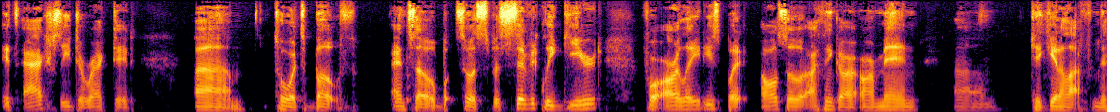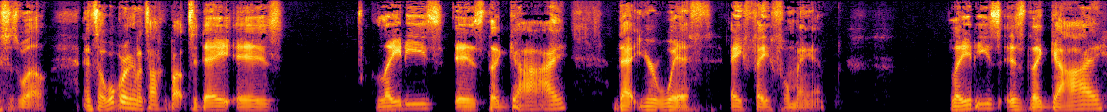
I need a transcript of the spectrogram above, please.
it's actually directed um, towards both. And so so it's specifically geared for our ladies but also i think our, our men um, can get a lot from this as well. And so what we're going to talk about today is ladies is the guy that you're with a faithful man. Ladies is the guy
